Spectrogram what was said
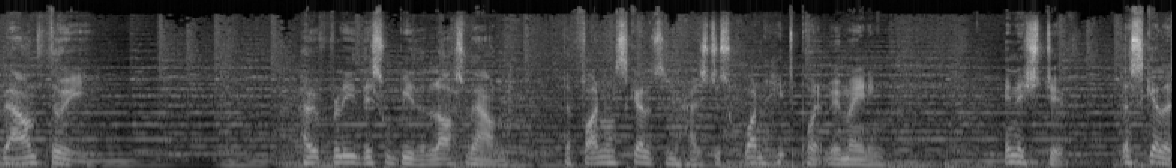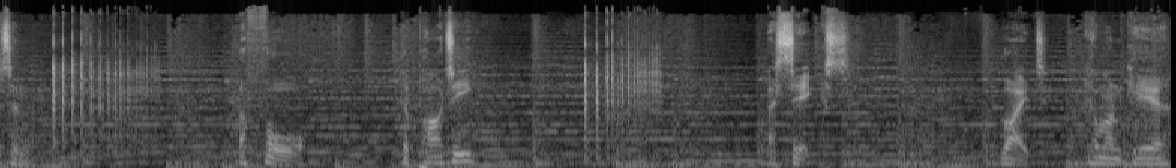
Round 3. Hopefully, this will be the last round. The final skeleton has just one hit point remaining. Initiative The skeleton. A 4. The party. A 6. Right, come on, Kier.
